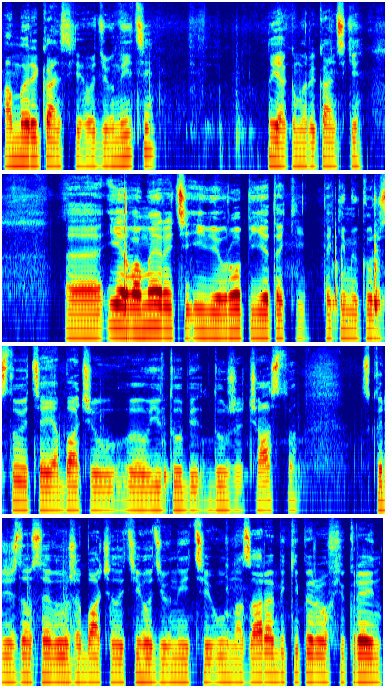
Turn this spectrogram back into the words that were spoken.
Американські годівниці. Ну як американські? Е, і в Америці, і в Європі є такі. Такими користуються, я бачив е, в Ютубі дуже часто. Скоріше за все, ви вже бачили ці годівниці у Назара Beekeeper of Ukraine.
